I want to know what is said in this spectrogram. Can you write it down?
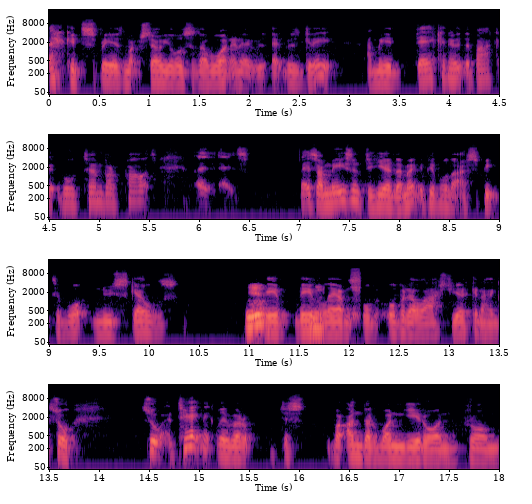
I could spray as much cellulose as I want, and it, was- it was great. I made decking out the back of old timber pallets. It- It's it's amazing to hear the amount of people that I speak to what new skills Yeah. they've they've Yeah. learned over, over the last year kind of thing. So so technically we're just we're under one year on from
